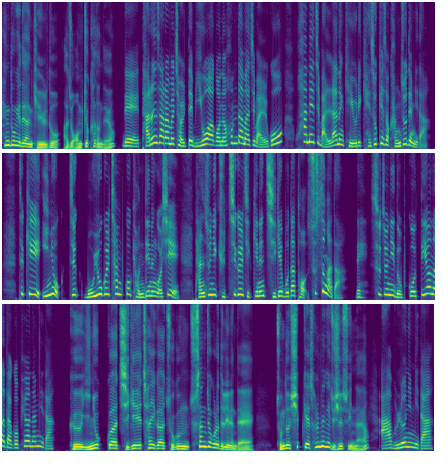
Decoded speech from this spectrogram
행동에 대한 계율도 아주 엄격하던데요. 네, 다른 사람을 절대 미워하거나 험담하지 말고 화내지 말라는 계율이 계속해서 강조됩니다. 특히 인욕, 즉 모욕을 참고 견디는 것이 단순히 규칙을 지키는 지게보다 더 수승하다. 네, 수준이 높고 뛰어나다고 표현합니다. 그 인욕과 지게의 차이가 조금 추상적으로 들리는데 좀 더 쉽게 설명해 주실 수 있나요? 아, 물론입니다.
